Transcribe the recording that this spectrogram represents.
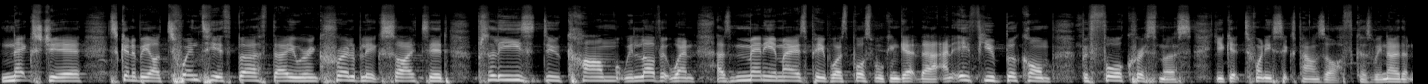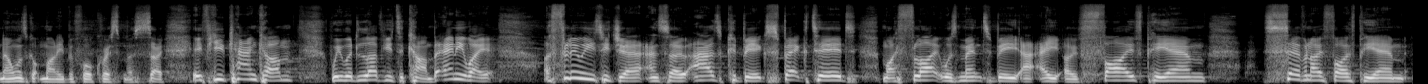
next year. It's going to be our 20th birthday. We're incredibly excited. Please please do come. We love it when as many Emmaus people as possible can get there. And if you book on before Christmas, you get £26 off because we know that no one's got money before Christmas. So if you can come, we would love you to come. But anyway, I flew EasyJet, and so as could be expected, my flight was meant to be at 8:05 p.m. 7:05 p.m.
